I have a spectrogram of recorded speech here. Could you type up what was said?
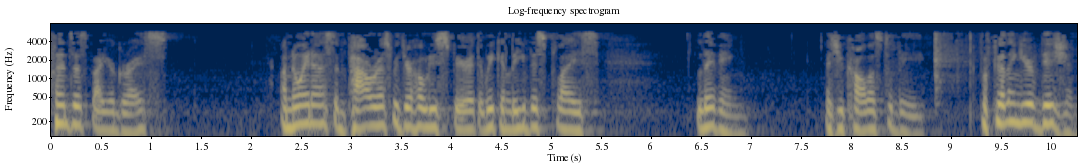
Cleanse us by your grace. Anoint us, empower us with your Holy Spirit that we can leave this place living as you call us to be, fulfilling your vision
